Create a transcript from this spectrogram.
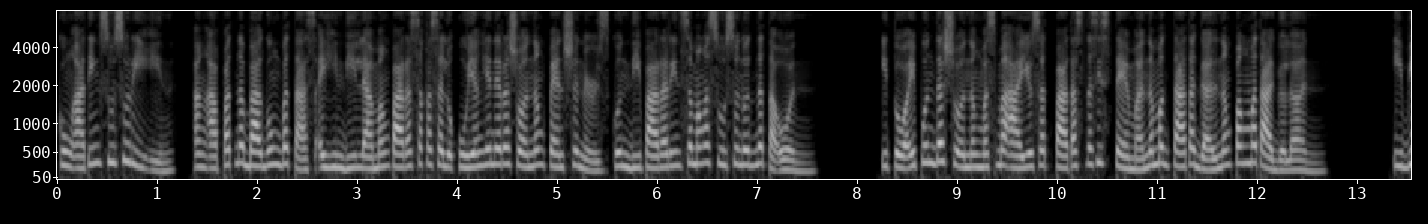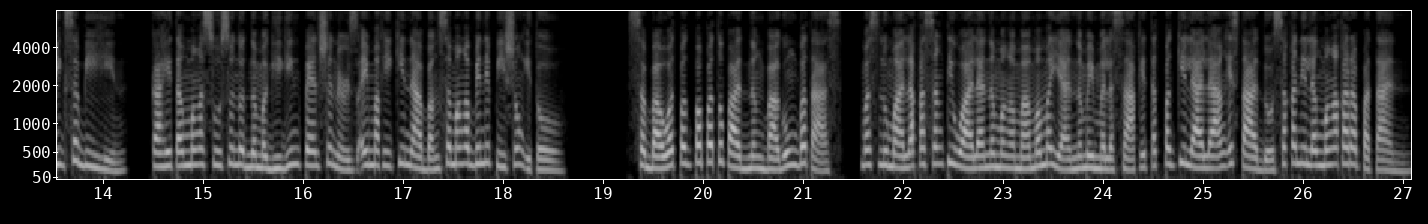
Kung ating susuriin, ang apat na bagong batas ay hindi lamang para sa kasalukuyang henerasyon ng pensioners kundi para rin sa mga susunod na taon. Ito ay pundasyon ng mas maayos at patas na sistema na magtatagal ng pangmatagalan. Ibig sabihin, kahit ang mga susunod na magiging pensioners ay makikinabang sa mga benepisyong ito. Sa bawat pagpapatupad ng bagong batas, mas lumalakas ang tiwala ng mga mamamayan na may malasakit at pagkilala ang Estado sa kanilang mga karapatan.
